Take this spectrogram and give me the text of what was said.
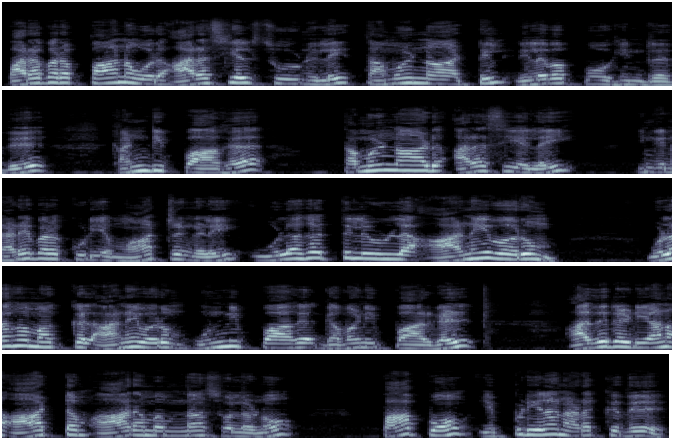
பரபரப்பான ஒரு அரசியல் சூழ்நிலை தமிழ்நாட்டில் நிலவப் போகின்றது. கண்டிப்பாக தமிழ்நாடு அரசியலை இங்கு நடைபெறக்கூடிய மாற்றங்களை உலகத்தில் உள்ள அனைவரும் உலக மக்கள் அனைவரும் உன்னிப்பாக கவனிப்பார்கள். அதிரடியான ஆட்டம் ஆரம்பம் தான் சொல்லணும். பார்ப்போம் எப்படியெல்லாம் நடக்குது?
